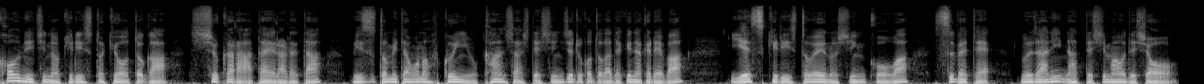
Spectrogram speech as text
今日のキリスト教徒が主から与えられた水と御霊の福音を感謝して信じることができなければ、イエス・キリストへの信仰はすべて無駄になってしまうでしょ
